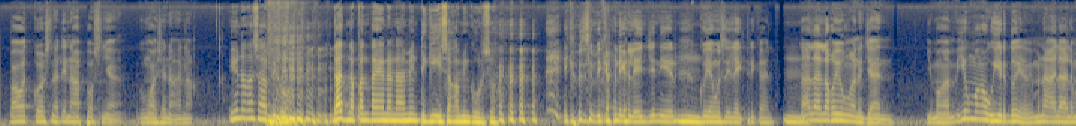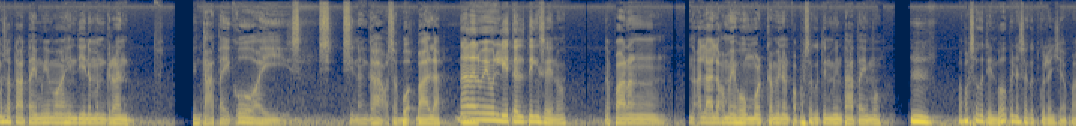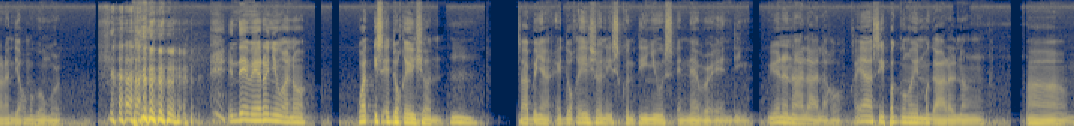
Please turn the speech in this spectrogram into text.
bawat course na tinapos niya, gumawa siya ng anak. Yun na nga sabi ko. Dad, napantayan na namin, tigi-isa kaming kurso. Ikaw si mechanical engineer, Mm. kuya mo si electrical. Mm. Naalala ko yung ano dyan, yung mga, yung mga weirdo yun, yung naalala mo sa tatay mo, yung mga hindi naman grand. Yung tatay ko ay sinangga ako sa bala. Naalala mo yung little things eh, no? Na parang, naalala ko may homework kami nun, papasagutin mo yung tatay mo. Mm. Papasagutin ba? o Pinasagot ko lang siya para hindi ako mag-homework. hindi, meron yung ano, what is education? Mm. Sabi niya, education is continuous and never ending. Yun ang naalala ko. Kaya sipag ko ngayon mag-aral ng um,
